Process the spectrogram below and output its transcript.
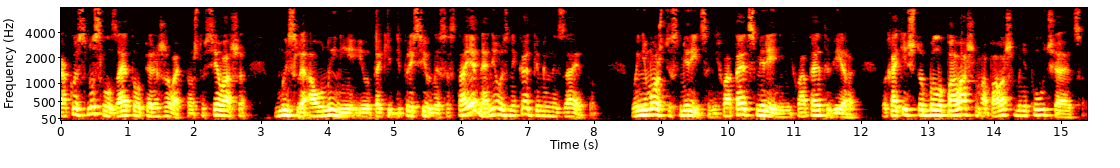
Какой смысл за этого переживать? Потому что все ваши мысли о унынии и вот такие депрессивные состояния, они возникают именно из-за этого. Вы не можете смириться, не хватает смирения, не хватает веры. Вы хотите, чтобы было по-вашему, а по-вашему не получается.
